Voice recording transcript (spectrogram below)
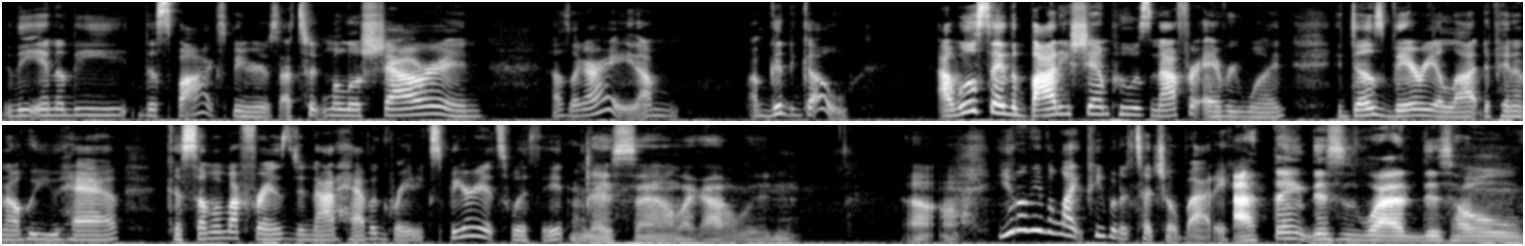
the end of the the spa experience. I took my little shower and I was like, all right, I'm I'm good to go. I will say the body shampoo is not for everyone. It does vary a lot depending on who you have. Because some of my friends did not have a great experience with it. They sound like I wouldn't. Uh uh You don't even like people to touch your body. I think this is why this whole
